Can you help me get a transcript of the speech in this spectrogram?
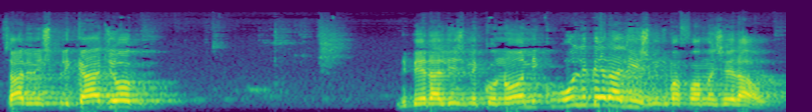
Sabe me explicar, Diogo? Liberalismo econômico ou liberalismo de uma forma geral?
